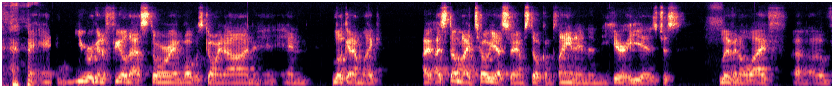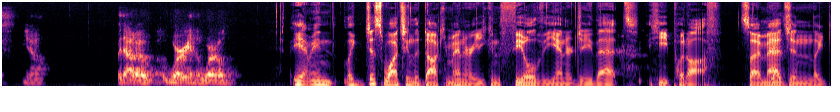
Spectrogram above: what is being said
and, and, you were going to feel that story and what was going on, and, and look at him like, I, I stubbed my toe yesterday. I'm still complaining, and here he is, just living a life uh, of you know, without a worry in the world. Yeah, I mean, like just watching the documentary, you can feel the energy that he put off. So I imagine yeah. like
